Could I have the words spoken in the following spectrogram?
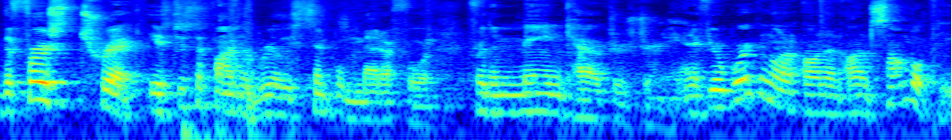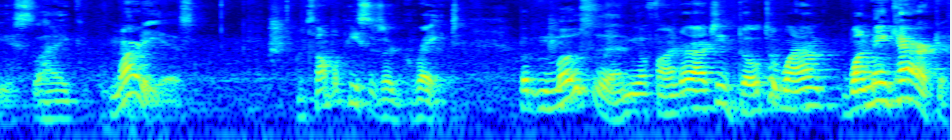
The first trick is just to find a really simple metaphor for the main character's journey. And if you're working on, on an ensemble piece like Marty is, ensemble pieces are great, but most of them you'll find are actually built around one main character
